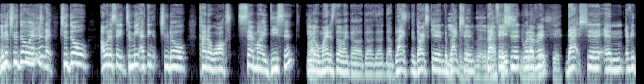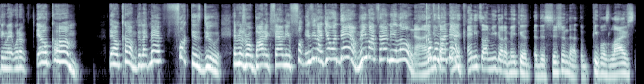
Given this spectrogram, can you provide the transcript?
Look at Trudeau and his mm-hmm. like Trudeau. I want to say to me, I think Trudeau kind of walks semi decent. You know, minus the like the the the, the black, the dark skin, the Yeah, black the- skin, the- the black face shit, whatever. blackface, yeah. That shit and everything like whatever. They'll come. They'll come. They're like, man, fuck this dude. And this robotic family, fuck. If you're like, yo, damn, leave my family. Nah, Come from my anytime, any- anytime you gotta make a, a decision that the people's lives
